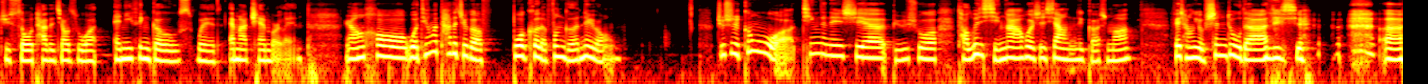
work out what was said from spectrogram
去搜它的，叫做 Anything Goes with Emma Chamberlain。然后我听了他的这个播客的风格内容，就是跟我听的那些，比如说讨论型啊，或者是像那个什么非常有深度的那些，呃。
